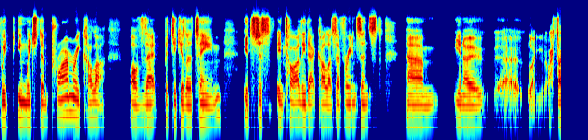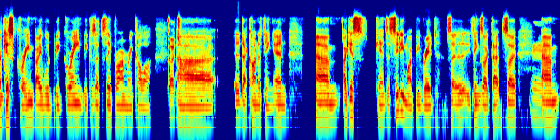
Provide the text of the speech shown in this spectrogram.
with, in which the primary color of that particular team it's just entirely that color. So, for instance, um, you know, uh, like I guess Green Bay would be green because that's their primary color Gotcha. uh, that kind of thing. And um, I guess Kansas City might be red, so things like that. So Mm. um,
